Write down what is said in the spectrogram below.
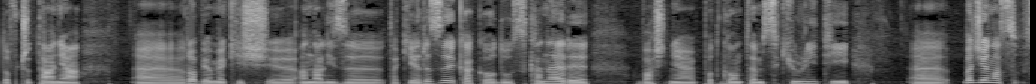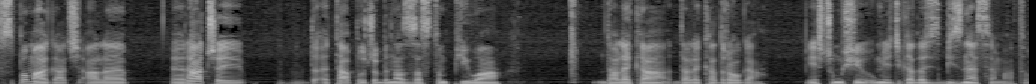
do wczytania. E, robią jakieś analizy, takie ryzyka kodu, skanery, właśnie pod mhm. kątem security. E, będzie nas wspomagać, ale raczej do etapu, żeby nas zastąpiła daleka, daleka droga. Jeszcze musi umieć gadać z biznesem, a to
